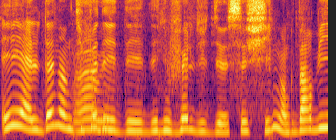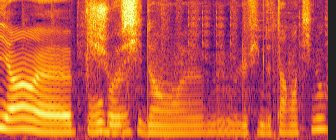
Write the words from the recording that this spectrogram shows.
Et elle donne un petit Ah peu oui. des, des- des nouvelles du- de ce film. Donc Barbie, hein, euh, pour... Qui joue euh, aussi dans euh, le film de Tarantino,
